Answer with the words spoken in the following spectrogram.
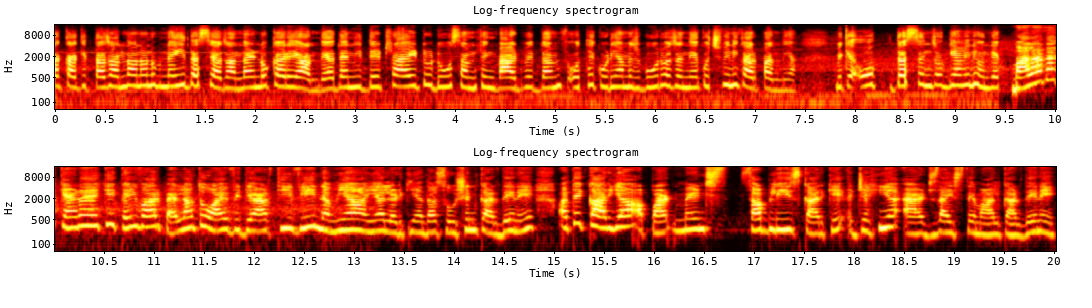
ਧੱਕਾ ਕੀਤਾ ਜਾਂਦਾ, ਉਹਨਾਂ ਨੂੰ ਨਹੀਂ ਦੱਸਿਆ ਜਾਂਦਾ ਐਂਡ ਉਹ ਘਰੇ ਆਉਂਦੇ ਆ then they try to do something bad with them, ਉੱਥੇ ਕੁੜੀਆਂ ਮਜਬੂਰ ਹੋ ਜਾਂਦੀਆਂ ਕੁਝ ਵੀ ਨਹੀਂ ਕਰ ਪਾਉਂਦੀਆਂ। ਬਿਕਾ ਉਹ ਦੱਸਣ ਜੋਗੀਆਂ ਵੀ ਨਹੀਂ ਹੁੰਦੀਆਂ। ਮਾਲਾ ਦਾ ਕਹਿਣਾ ਹੈ ਕਿ ਕਈ ਵਾਰ ਪਹਿਲਾਂ ਤੋਂ ਆਏ ਵਿਦਿਆਰਥੀ ਵੀ ਨਵੀਆਂ ਆਈਆਂ ਲੜਕੀਆਂ ਦਾ ਸ਼ੋਸ਼ਣ ਕਰਦੇ ਨੇ ਅਤੇ ਘਰ ਅਪਾਰਟਮੈਂਟਸ ਸਬ ਲੀਜ਼ ਕਰਕੇ ਅਜਿਹੀਆਂ ਐਡਸ ਦਾ ਇਸਤੇਮਾਲ ਕਰਦੇ ਨੇ।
